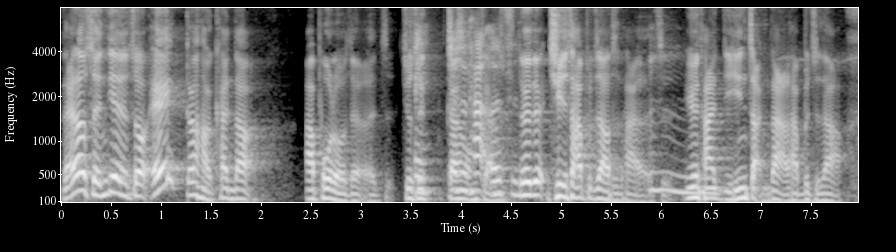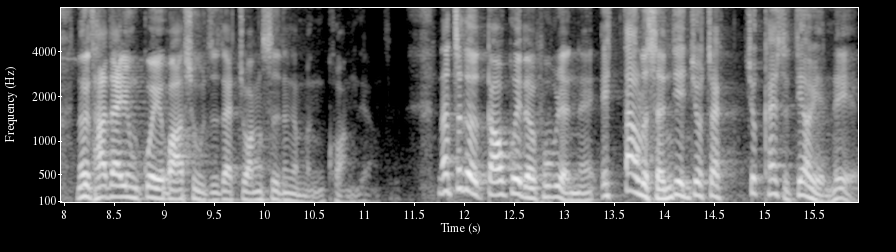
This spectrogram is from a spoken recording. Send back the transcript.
来到神殿的时候，哎，刚好看到阿波罗的儿子，就是刚刚就是他儿子。对对，其实他不知道是他儿子，因为他已经长大了，他不知道。那个他在用桂花树枝在装饰那个门框，这样子。那这个高贵的夫人呢？诶，到了神殿就在就开始掉眼泪。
